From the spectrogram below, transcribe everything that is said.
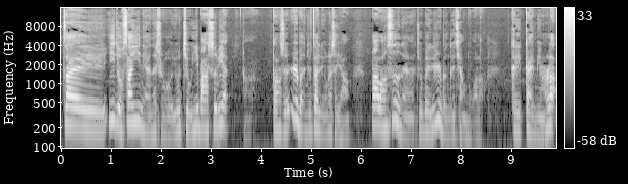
在一九三一年的时候，有九一八事变啊，当时日本就占领了沈阳，八王寺呢就被日本给抢夺了，给改名了，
